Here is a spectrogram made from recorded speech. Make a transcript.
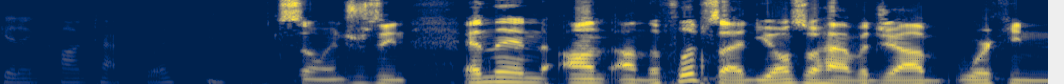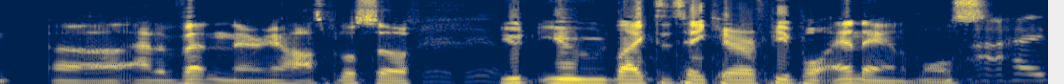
get in contact with. So interesting. And then on on the flip side, you also have a job working uh, at a veterinary hospital. So Sure you you like to take care of people and animals. I,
